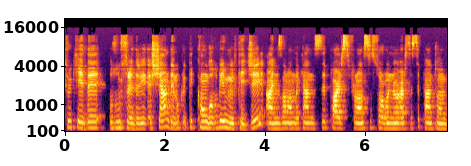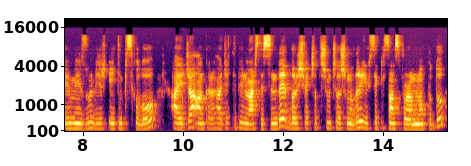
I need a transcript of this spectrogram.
Türkiye'de uzun süredir yaşayan Demokratik Kongolu bir mülteci. Aynı zamanda kendisi Paris Fransız Sorbonne Üniversitesi Pantheon bir mezunu bir eğitim psikoloğu. Ayrıca Ankara Hacettepe Üniversitesi'nde Barış ve Çatışma Çalışmaları yüksek lisans programını okudu.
